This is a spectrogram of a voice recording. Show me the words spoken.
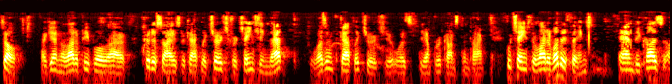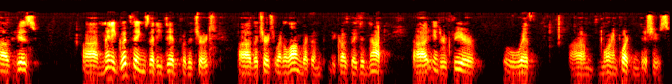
So, again, a lot of people uh, criticize the Catholic Church for changing that. It wasn't the Catholic Church, it was the Emperor Constantine, who changed a lot of other things, and because of his uh, many good things that he did for the church. Uh, the church went along with him because they did not uh, interfere with um, more important issues.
